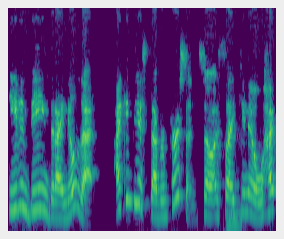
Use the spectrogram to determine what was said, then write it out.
even being that I know that, I can be a stubborn person. So it's like, mm-hmm. you know what?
